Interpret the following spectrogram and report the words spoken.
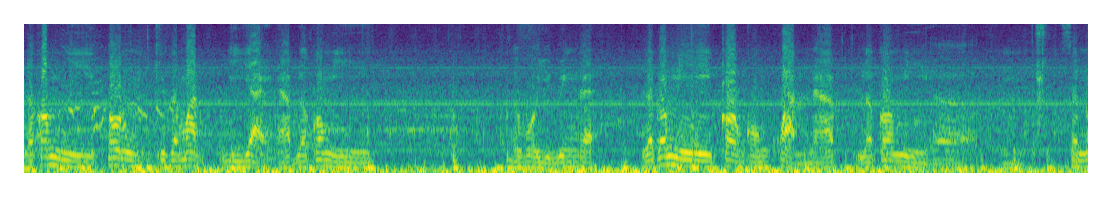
แล้วก็มีต้นคริสต์มาสใหญ่ๆนะครับ แล้วก็มีเออโหอยู่วิ่งแล้วแล้วก็มีกล่องของขวัญนะครับ แล้วก็มีเอ่อสโน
